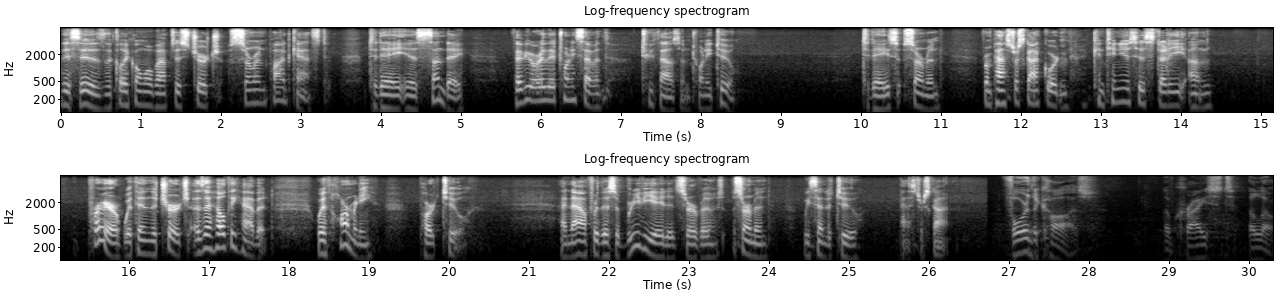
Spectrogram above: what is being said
This is the Claycomo Baptist Church Sermon Podcast. Today is Sunday, February the 27th, 2022. Today's sermon from Pastor Scott Gordon continues his study on prayer within the church as a healthy habit with Harmony, Part 2. And now for this abbreviated sermon, we send it to Pastor Scott. For the cause of Christ alone.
